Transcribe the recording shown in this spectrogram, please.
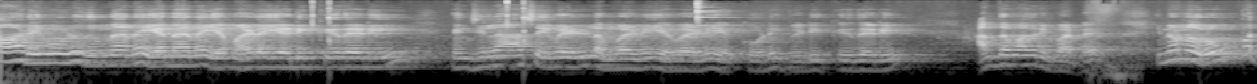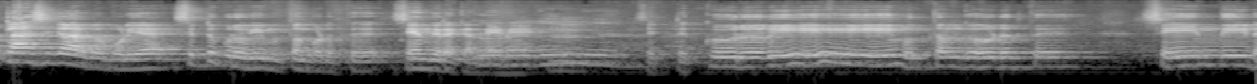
ஆடை முழுதும் நனைய நனைய மழை அடிக்குதடி நெஞ்சில் ஆசை வெள்ளம் வழிய வழிய கொடை பிடிக்குதடி. அந்த மாதிரி பாட்டு. இன்னொன்று ரொம்ப கிளாசிக்கலாக இருக்கக்கூடிய சிட்டுக்குருவி முத்தம் கொடுத்து சேர்ந்திர கண்டேனே. சிட்டுக்குருவி முத்தம் கொடுத்து சேர்ந்திட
